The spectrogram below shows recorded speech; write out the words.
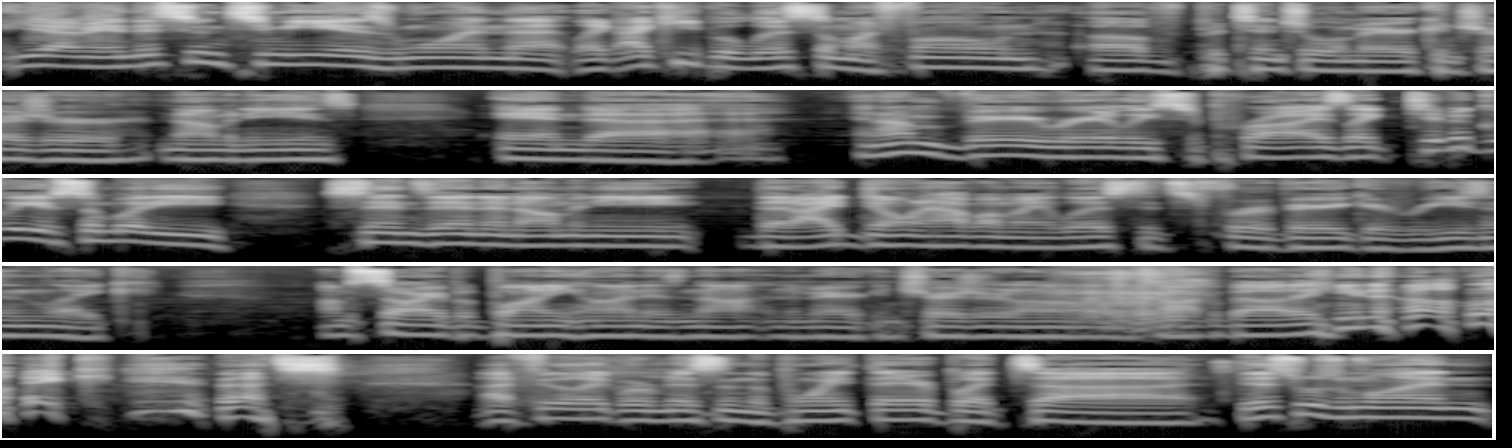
Yeah, man, this one to me is one that like I keep a list on my phone of potential American Treasure nominees, and uh, and I'm very rarely surprised. Like typically, if somebody sends in a nominee that I don't have on my list, it's for a very good reason. Like, I'm sorry, but Bonnie Hunt is not an American treasure. and I don't want to talk about it. You know, like that's. I feel like we're missing the point there. But uh, this was one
